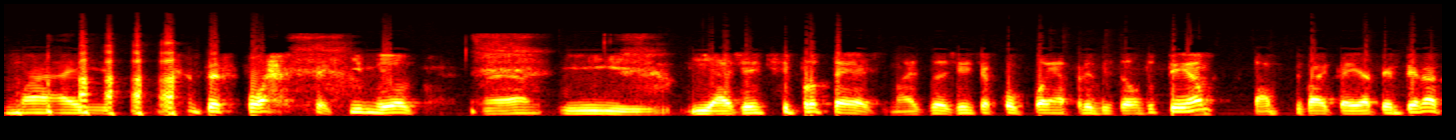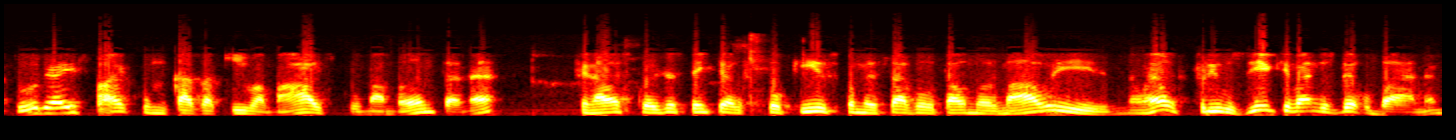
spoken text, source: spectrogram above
mas é forte aqui mesmo, né? E, e a gente se protege, mas a gente acompanha a previsão do tempo sabe se vai cair a temperatura e aí sai com um casaquinho a mais, com uma manta, né? Afinal, as coisas têm que aos pouquinhos começar a voltar ao normal e não é um friozinho que vai nos derrubar, né?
